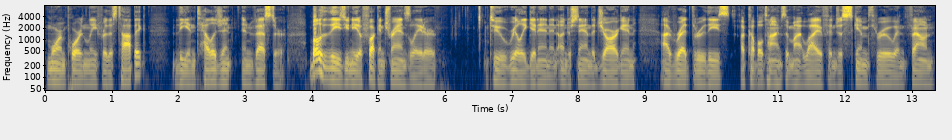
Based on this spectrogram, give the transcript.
more importantly for this topic, The Intelligent Investor. Both of these, you need a fucking translator to really get in and understand the jargon. I've read through these a couple times in my life and just skimmed through and found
